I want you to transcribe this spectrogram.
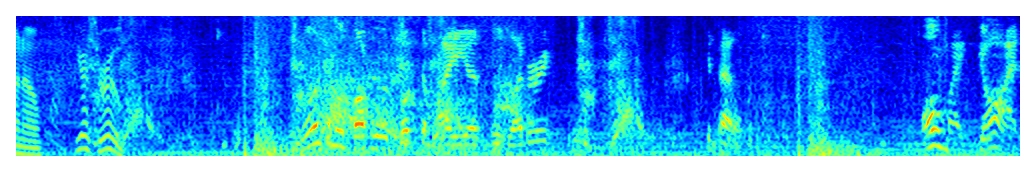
No, no, you're through. You know what's the most popular books at my uh, school's library? Kid Paddle. Oh my god!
